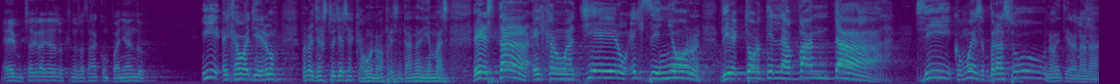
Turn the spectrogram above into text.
Hey, muchas gracias a los que nos están acompañando. Y el caballero, bueno, ya esto ya se acabó, no va a presentar a nadie más. Está el caballero, el señor, director de la banda. Sí, ¿cómo es? Brazo, no mentira, no, no.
